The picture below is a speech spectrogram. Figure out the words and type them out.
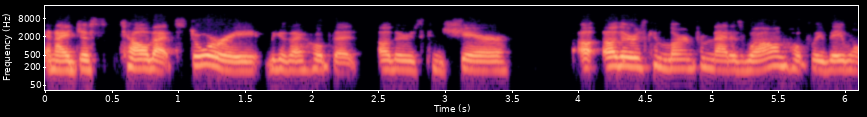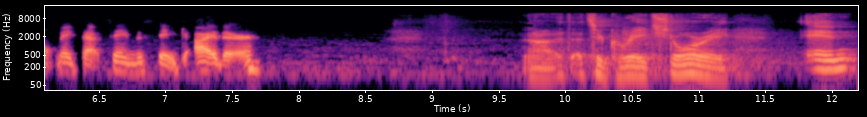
and i just tell that story because i hope that others can share uh, others can learn from that as well and hopefully they won't make that same mistake either. Uh, that's a great story. And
